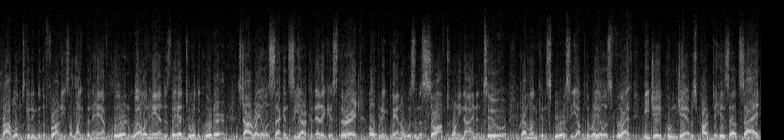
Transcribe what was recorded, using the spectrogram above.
problems getting to the front. He's a length and a half clear and well in hand as they head toward the quarter. Star Rail is second. CR Kinetic is third. Opening panel was in a soft 29 and 2. Kremlin Conspiracy up the rail is fourth. PJ Punjab is parked to his outside.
